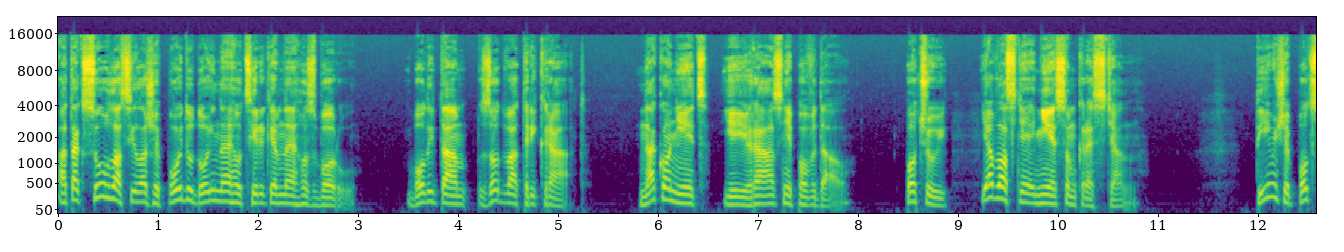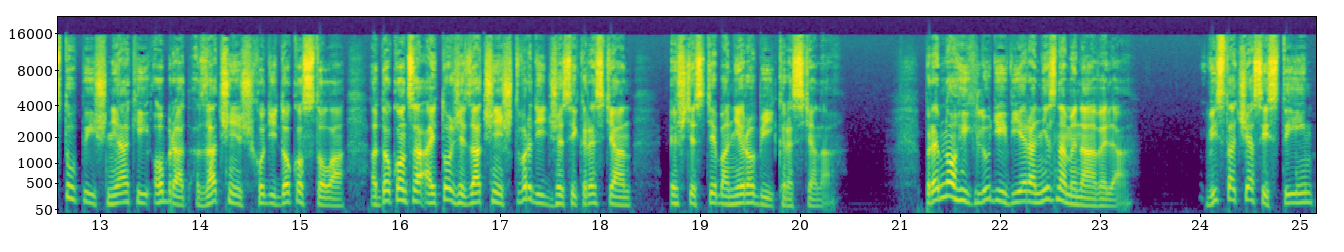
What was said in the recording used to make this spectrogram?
A tak súhlasila, že pôjdu do iného cirkevného zboru. Boli tam zo dva, trikrát. Nakoniec jej rázne povedal. Počuj, ja vlastne nie som kresťan. Tým, že podstúpíš nejaký obrad a začneš chodiť do kostola a dokonca aj to, že začneš tvrdiť, že si kresťan, ešte z teba nerobí kresťana. Pre mnohých ľudí viera neznamená veľa. Vystačia si s tým,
